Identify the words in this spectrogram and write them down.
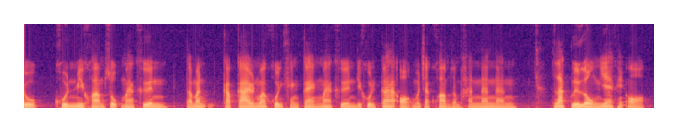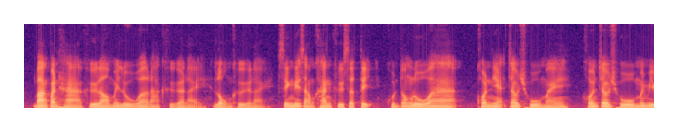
ดูคุณมีความสุขมากขึ้น แต่มันกลับกลายเป็นว่าคุณแข็งแกร่งมากขึ้น ที่คุณกล้าออกมาจากความสัมพันธ์นั้นๆ รักหรือหลงแยกให้ออก บางปัญหาคือเราไม่รู้ว่ารักคืออะไร หลงคืออะไร สิ่งที่สำคัญคือสติ คุณต้องรู้ว่าคนนี้เจ้าชู้ไหม คนเจ้าชู้ไม่มี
